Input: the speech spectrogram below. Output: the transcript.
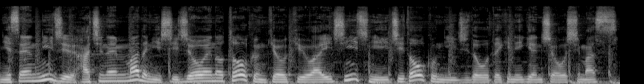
2028年までに市場へのトークン供給は1日に1トークンに自動的に減少します。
